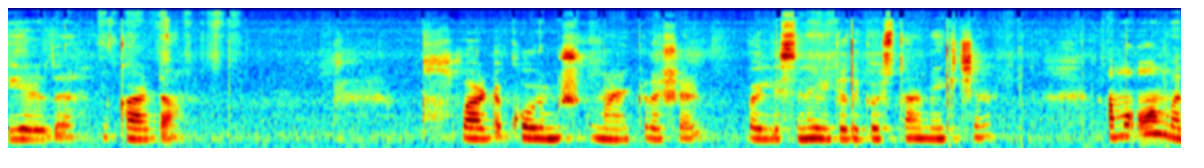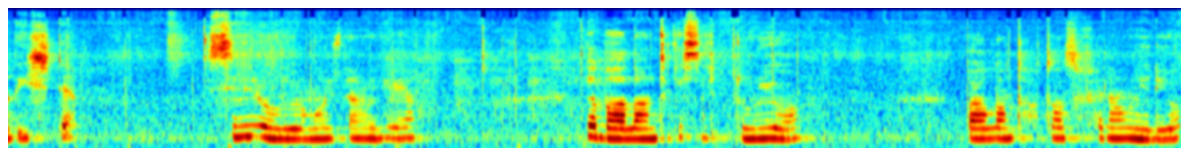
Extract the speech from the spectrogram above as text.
Diğeri de yukarıda puflarda koymuştum arkadaşlar. Öylesine videoda göstermek için. Ama olmadı işte. Sinir oluyorum o yüzden videoya. Ya bağlantı kesilip duruyor. Bağlantı hatası falan veriyor.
